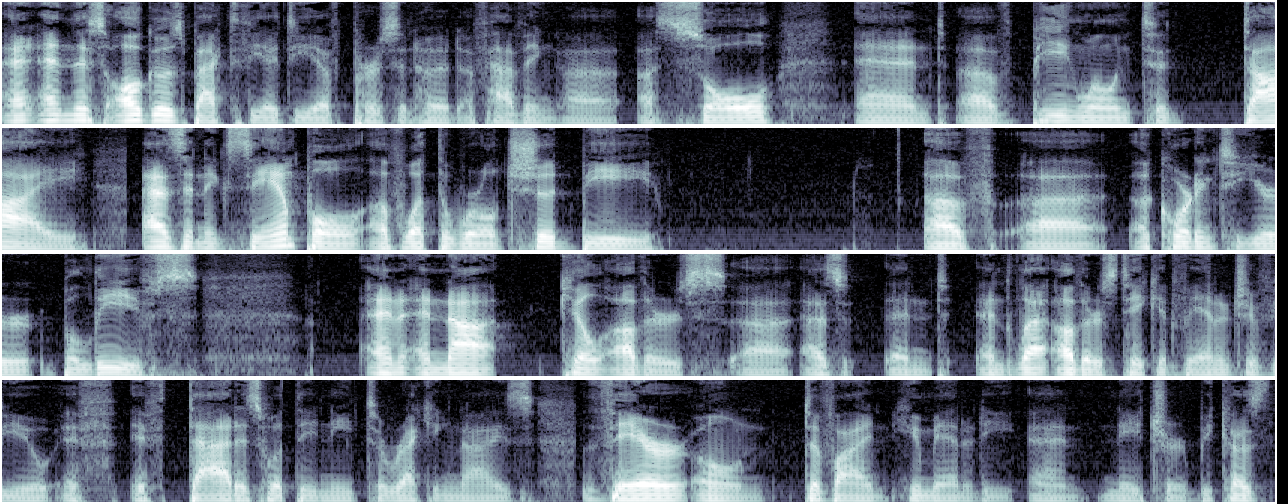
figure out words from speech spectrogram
and, and this all goes back to the idea of personhood, of having a, a soul, and of being willing to die as an example of what the world should be of uh, according to your beliefs and and not kill others uh, as and and let others take advantage of you if if that is what they need to recognize their own divine humanity and nature because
